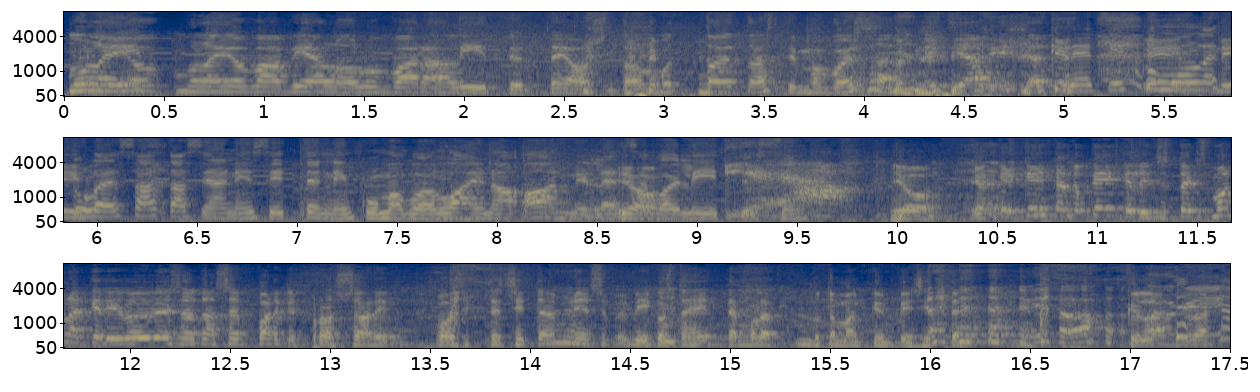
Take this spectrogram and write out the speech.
Mulla ei, ole, mulla ei ole vaan vielä ollut varaa liittyä teostoon, mutta toivottavasti mä voin saada niitä jäljellä. Ne, sit, kun Niin, mulle niin. tulee satasia, niin sitten niin kun mä voin lainaa Annille, että se voi liittyä siihen. Joo, ja ke- tuon keikkeliksi, eikö managerilla yleensä ottaa se parikymmentä prossaa, niin voi sitten, sitten ensi viikosta heittää mulle muutaman kympin sitten. Kyllä, kyllä.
